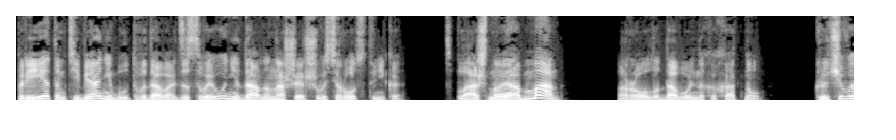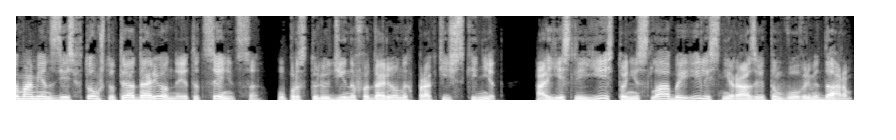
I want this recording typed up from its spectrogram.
При этом тебя они будут выдавать за своего недавно нашедшегося родственника. Сплошной обман!» Ролла довольно хохотнул. «Ключевой момент здесь в том, что ты одаренный, это ценится. У простолюдинов одаренных практически нет. А если есть, то не слабый или с неразвитым вовремя даром.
